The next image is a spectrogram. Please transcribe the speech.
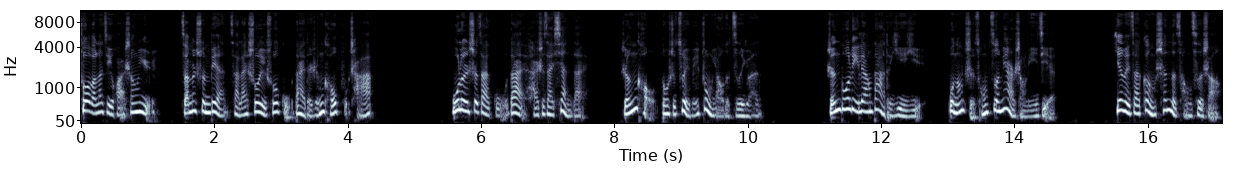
说完了计划生育，咱们顺便再来说一说古代的人口普查。无论是在古代还是在现代，人口都是最为重要的资源。人多力量大的意义不能只从字面上理解，因为在更深的层次上，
